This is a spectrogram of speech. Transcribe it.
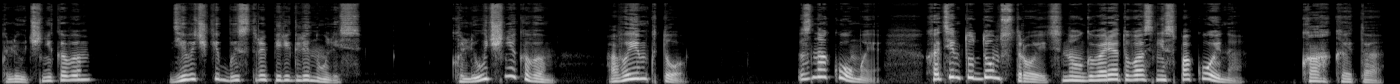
Ключниковым. Девочки быстро переглянулись. Ключниковым? А вы им кто? Знакомые. Хотим тут дом строить, но говорят, у вас неспокойно. Как это?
